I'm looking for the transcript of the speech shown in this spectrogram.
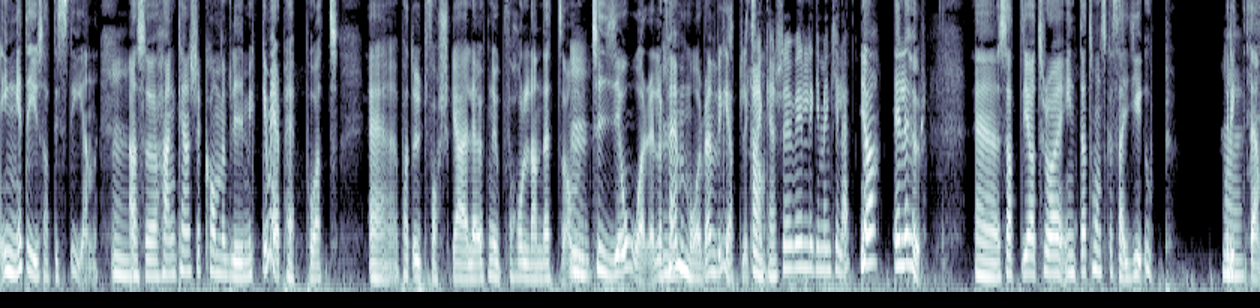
inget är ju satt i sten. Alltså han kanske kommer bli mycket mer pepp på att Eh, på att utforska eller öppna upp förhållandet om tio år eller fem år, vem vet liksom. Han kanske vill ligga med en kille. Ja, eller hur? Eh, så att jag tror inte att hon ska här, ge upp Nej. riktigt än.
